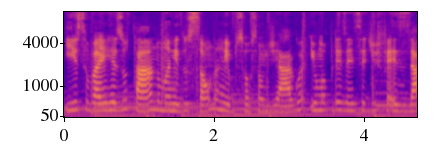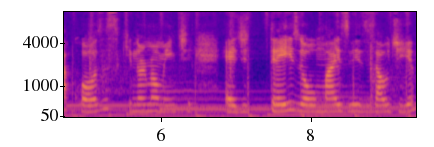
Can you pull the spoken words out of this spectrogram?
E isso vai resultar numa redução na reabsorção de água e uma presença de fezes aquosas, que normalmente é de três ou mais vezes ao dia.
